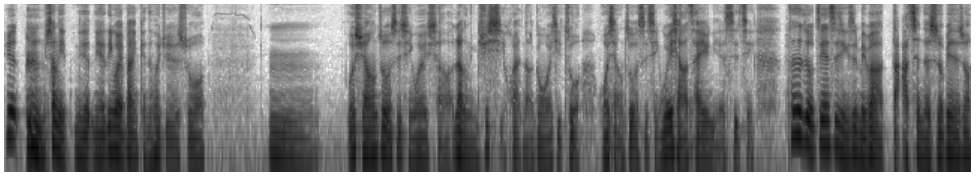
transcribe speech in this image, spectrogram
因为 像你你的你的另外一半可能会觉得说，嗯。我喜欢做的事情，我也想要让你去喜欢，然后跟我一起做我想做的事情。我也想要参与你的事情，但是如果这件事情是没办法达成的时候，变成说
